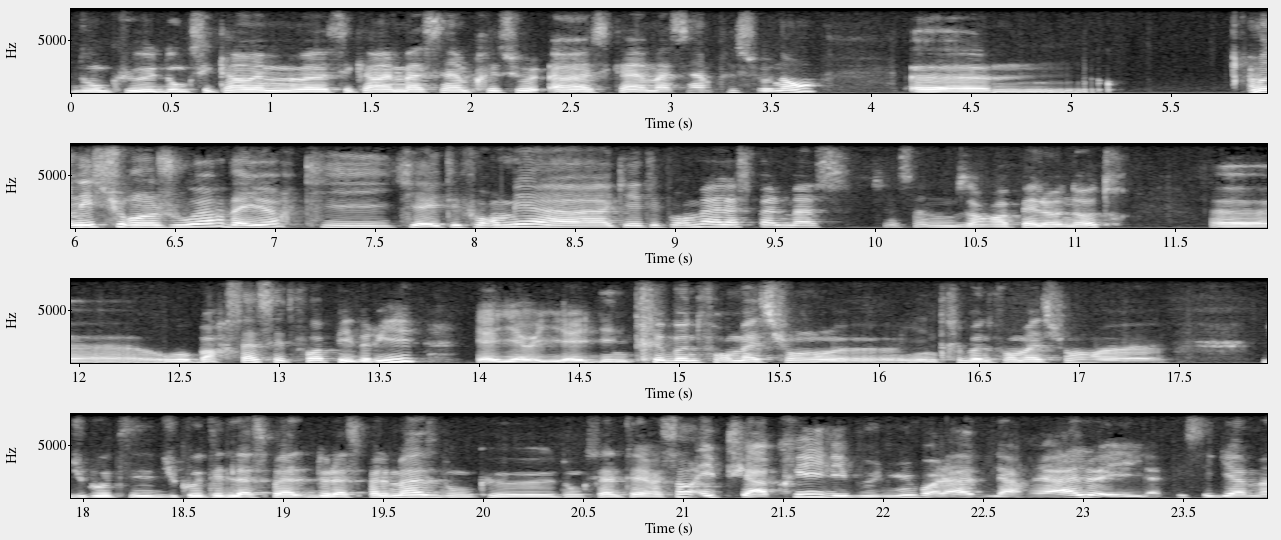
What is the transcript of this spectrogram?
Donc euh, donc c'est quand même c'est quand même assez impressionnant. Euh, c'est quand même assez impressionnant. on est sur un joueur d'ailleurs qui, qui a été formé à qui a été formé à Las Palmas. Ça, nous en rappelle un autre. au Barça cette fois Pedri il y a, il y a, une très bonne formation il y a une très bonne formation du côté du côté de Las, de Las Palmas donc donc c'est intéressant et puis après il est venu voilà à Villarreal et il a fait ses gammes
